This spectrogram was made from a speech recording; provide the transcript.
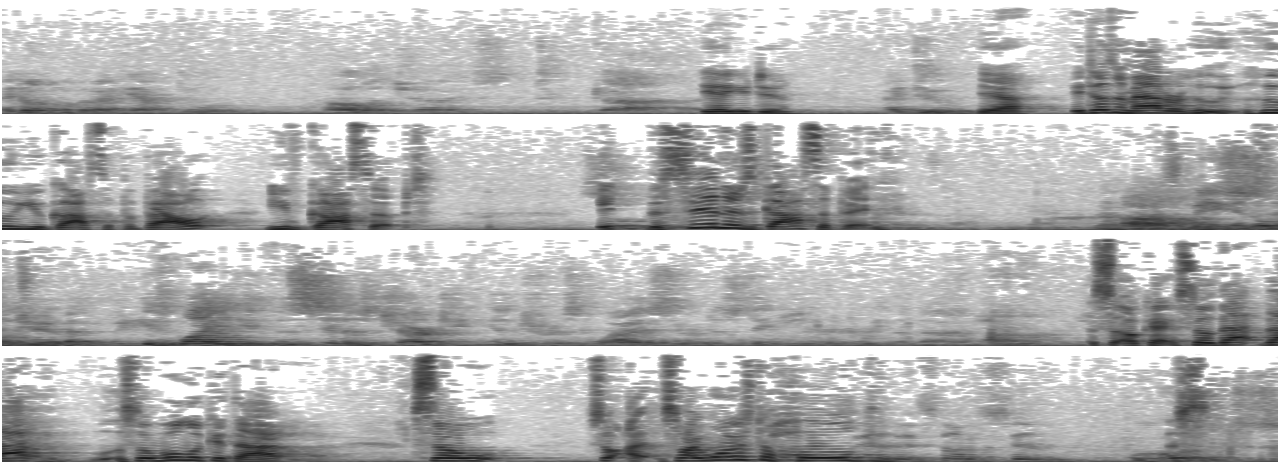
I don't know that I have to apologize to God. Yeah, you do. I do. Yeah. It doesn't matter who, who you gossip about. You've gossiped. It, the sin is gossiping. Not Ah, gossiping against so the Jew. Is why, if the sin is charging interest, why is there a distinction between the non-Jew? So, okay, so that, that, so we'll look at that. So, so I, so I want us to hold, It's not a sin. Of course, it's-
